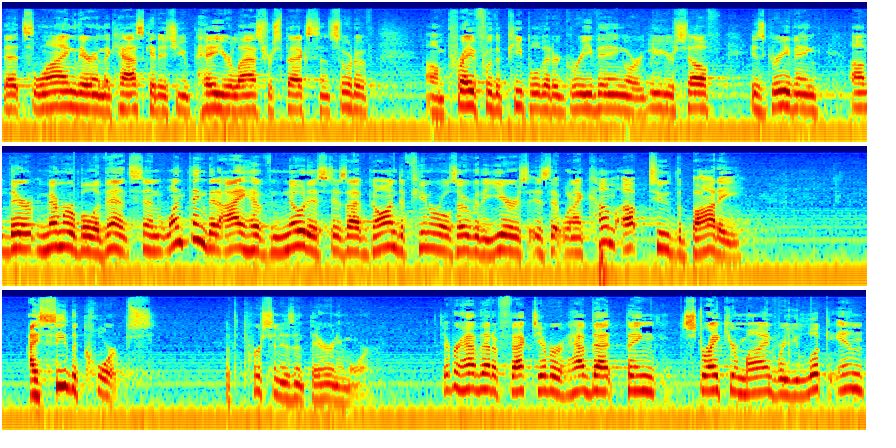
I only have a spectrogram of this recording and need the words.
that's lying there in the casket as you pay your last respects and sort of um, pray for the people that are grieving or you yourself is grieving. Um, they're memorable events. And one thing that I have noticed as I've gone to funerals over the years is that when I come up to the body, I see the corpse but the person isn't there anymore. Do you ever have that effect? Do you ever have that thing strike your mind where you look in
